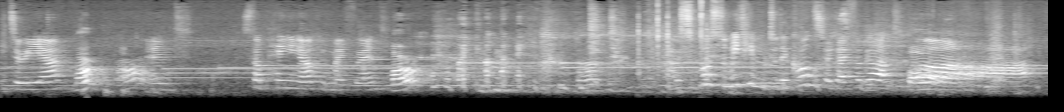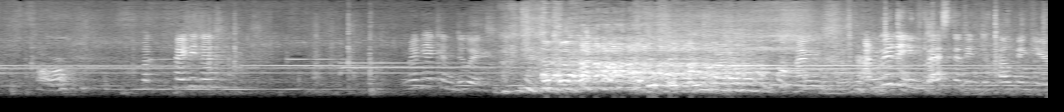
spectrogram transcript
pizzeria and stop hanging out with my friend. Oh I was supposed to meet him to the concert, I forgot. Ah. But maybe then, maybe I can do it. I'm, I'm really invested into helping you.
